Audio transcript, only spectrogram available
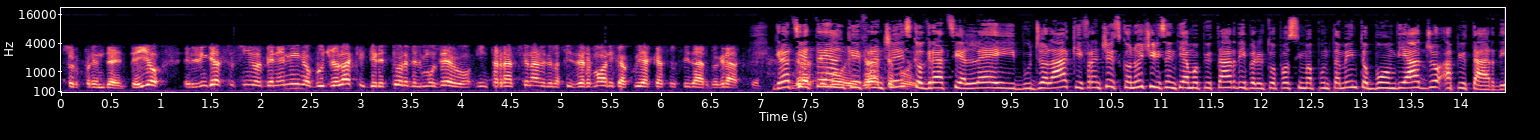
sorprendente. Io ringrazio il signor Beniamino Bugiolacchi, direttore del Museo Internazionale della Fisarmonica qui a Castelfidardo, grazie. Grazie, a te Grazie a voi, anche grazie a Francesco, voi. grazie a lei Bugiolacchi. Francesco, noi ci risentiamo più tardi per il tuo prossimo appuntamento. Buon viaggio, a più tardi.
